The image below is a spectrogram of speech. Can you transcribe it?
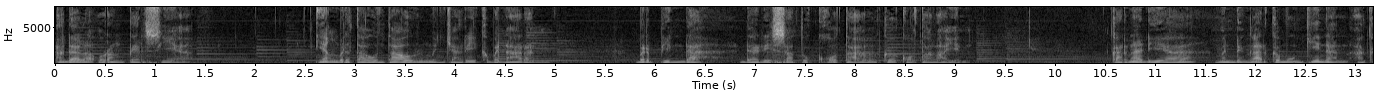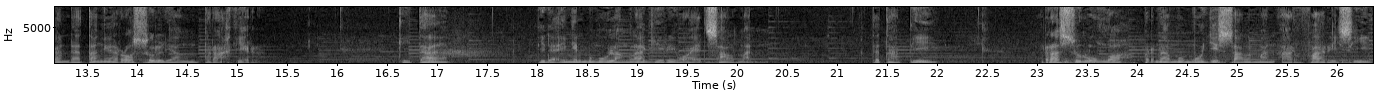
adalah orang Persia yang bertahun-tahun mencari kebenaran berpindah dari satu kota ke kota lain. Karena dia mendengar kemungkinan akan datangnya Rasul yang terakhir. Kita tidak ingin mengulang lagi riwayat Salman. Tetapi Rasulullah pernah memuji Salman Ar-Farisi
